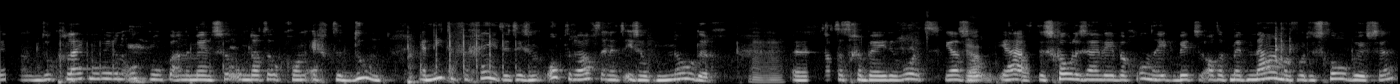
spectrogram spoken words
Ja, dan doe ik gelijk maar weer een oproep aan de mensen om dat ook gewoon echt te doen. En niet te vergeten, het is een opdracht en het is ook nodig mhm. eh, dat het gebeden wordt. Ja, zo, ja. de scholen zijn weer begonnen. Ik bid altijd met name voor de schoolbussen.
